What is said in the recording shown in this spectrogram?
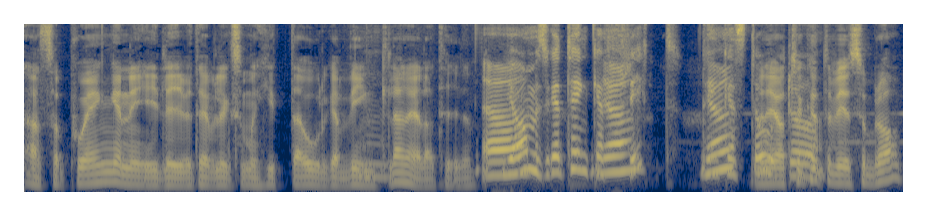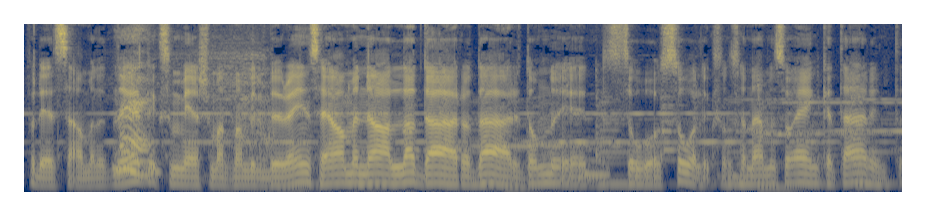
Alltså poängen i livet är väl liksom att hitta olika vinklar hela tiden. Ja, Ja. men du ska tänka Ja. fritt. Ja. Men jag tycker och... inte vi är så bra på det i samhället. Det är Nej. liksom mer som att man vill bura in sig. Ja men alla där och där, de är så och så liksom. Så nej men så enkelt är det inte.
